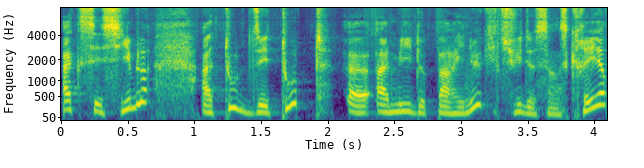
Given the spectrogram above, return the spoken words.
accessible à toutes et toutes, euh, amis de Parinux, il suffit de s'inscrire,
